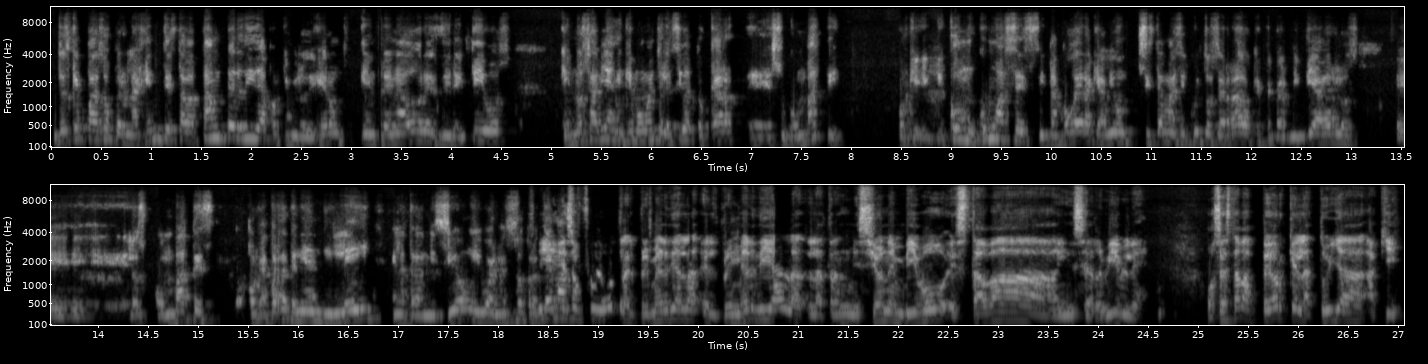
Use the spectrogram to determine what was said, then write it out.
Entonces, ¿qué pasó? Pero la gente estaba tan perdida, porque me lo dijeron entrenadores, directivos, que no sabían en qué momento les iba a tocar eh, su combate. Porque, ¿cómo, ¿cómo haces? Si tampoco era que había un sistema de circuito cerrado que te permitía ver los, los combates porque aparte tenían delay en la transmisión y bueno, eso es otro tema. Eso fue otra. El primer día, la, el primer día la, transmisión en vivo estaba inservible. O sea, estaba peor que la tuya aquí.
